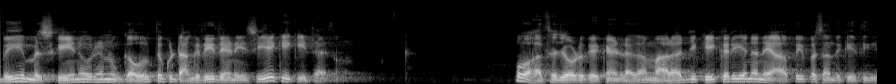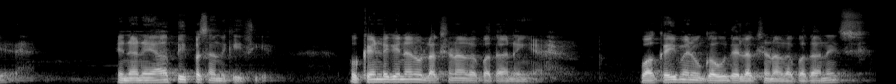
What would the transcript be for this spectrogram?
ਵੀ ਇਹ ਮਸਕੀਨ ਔਰ ਇਹਨੂੰ ਗਊ ਤੱਕ ਡੰਗ ਦੀ ਦੇਣੀ ਸੀ, ਇਹ ਕੀ ਕੀਤਾ ਤੂੰ? ਉਹ ਹੱਥ ਜੋੜ ਕੇ ਕਹਿਣ ਲੱਗਾ, ਮਹਾਰਾਜ ਜੀ, ਕੀ ਕਰੀਏ? ਇਹਨਾਂ ਨੇ ਆਪ ਹੀ ਪਸੰਦ ਕੀਤੀ ਹੈ। ਇਹਨਾਂ ਨੇ ਆਪ ਹੀ ਪਸੰਦ ਕੀਤੀ ਹੈ। ਉਹ ਕਹਿਣ ਲੱਗੇ, ਇਹਨਾਂ ਨੂੰ ਲੱਛਣਾਂ ਦਾ ਪਤਾ ਨਹੀਂ ਹੈ। ਵਾਕਈ ਮੈਨੂੰ ਗਊ ਦੇ ਲੱਛਣਾਂ ਦਾ ਪਤਾ ਨਹੀਂ ਸੀ।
